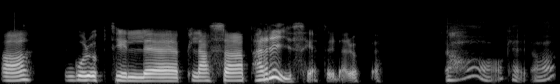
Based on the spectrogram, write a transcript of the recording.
Ja, den går upp till eh, Plaza Paris heter det där uppe. Jaha, okej. Okay. Ja.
